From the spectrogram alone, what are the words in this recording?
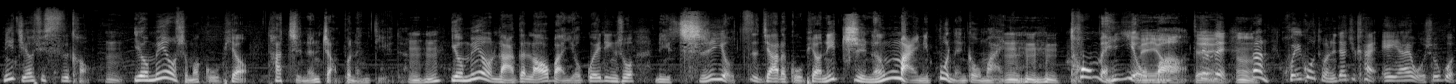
你只要去思考，嗯，有没有什么股票它只能涨不能跌的？嗯哼，有没有哪个老板有规定说，你持有自家的股票，你只能买，你不能够卖？嗯哼，都没有吧？对不对？那回过头你再去看 AI，我说过，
